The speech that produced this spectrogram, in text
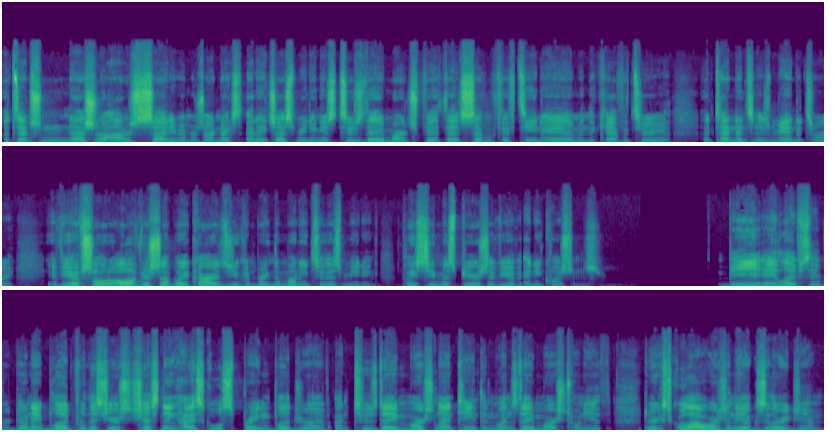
Attention National Honor Society members. Our next NHS meeting is Tuesday, March 5th at 7:15 a.m. in the cafeteria. Attendance is mandatory. If you have sold all of your subway cards, you can bring the money to this meeting. Please see Miss Pierce if you have any questions. Be a lifesaver. Donate blood for this year's Chesaning High School Spring Blood Drive on Tuesday, March 19th and Wednesday, March 20th during school hours in the auxiliary gym.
